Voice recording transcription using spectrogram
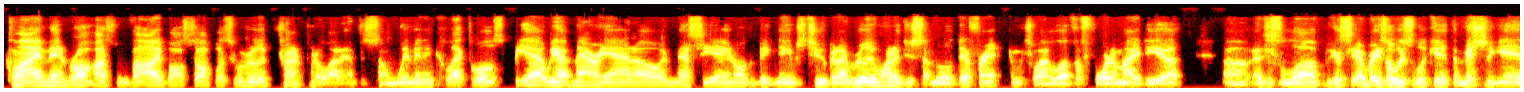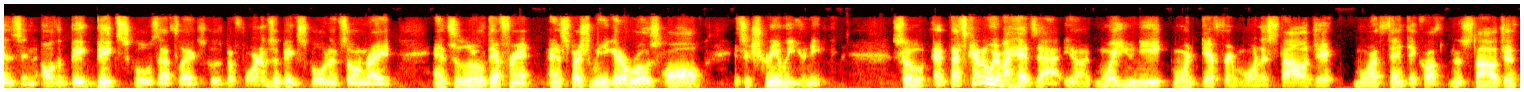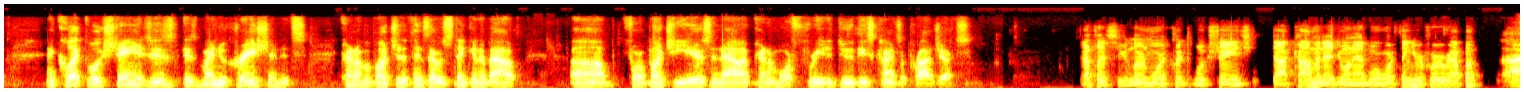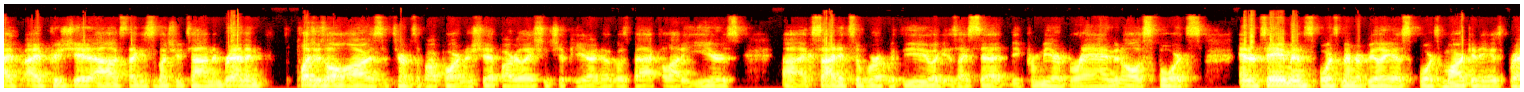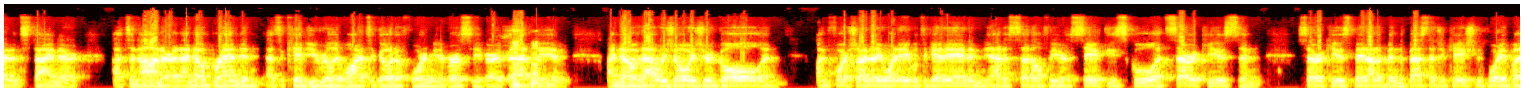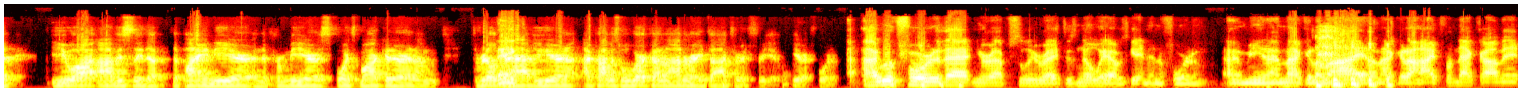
climbing, Ross, and volleyball, softball. So we're really trying to put a lot of emphasis on women and collectibles. But yeah, we have Mariano and Messier and all the big names too. But I really want to do something a little different, and which why I love the Fordham idea. Uh, I just love because everybody's always looking at the Michigans and all the big, big schools, athletic schools. But Fordham's a big school in its own right, and it's a little different. And especially when you get a Rose Hall, it's extremely unique. So uh, that's kind of where my head's at. You know, more unique, more different, more nostalgic, more authentic nostalgia. And collectible exchange is is my new creation. It's kind of a bunch of the things I was thinking about uh, for a bunch of years, and now I'm kind of more free to do these kinds of projects. Definitely. So you can learn more at collectibleexchange.com. And Ed, you want to add one more thing here before we wrap up? I, I appreciate it, Alex. Thank you so much for your time. And Brandon, pleasure's all ours in terms of our partnership, our relationship here. I know it goes back a lot of years. Uh, excited to work with you. As I said, the premier brand in all of sports, entertainment, sports memorabilia, sports marketing is Brandon Steiner. Uh, it's an honor. And I know, Brandon, as a kid, you really wanted to go to Fordham University very badly. and I know that was always your goal. And unfortunately, I know you weren't able to get in and you had to settle for your safety school at Syracuse. And Syracuse may not have been the best education for you, but you are obviously the, the pioneer and the premier sports marketer. And I'm thrilled Thank to have you here. And I promise we'll work on an honorary doctorate for you here at Fordham. I look forward to that. And you're absolutely right. There's no way I was getting into Fordham. I mean, I'm not going to lie. I'm not going to hide from that comment.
